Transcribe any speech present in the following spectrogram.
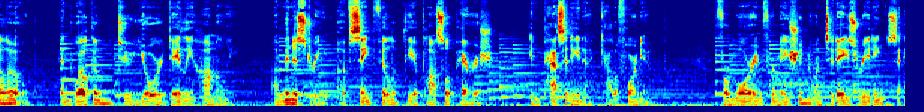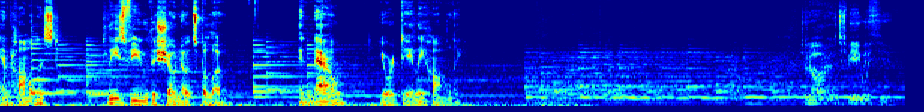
Hello, and welcome to Your Daily Homily, a ministry of St. Philip the Apostle Parish in Pasadena, California. For more information on today's readings and homilist, please view the show notes below. And now, your daily homily. The Lord to be with you.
